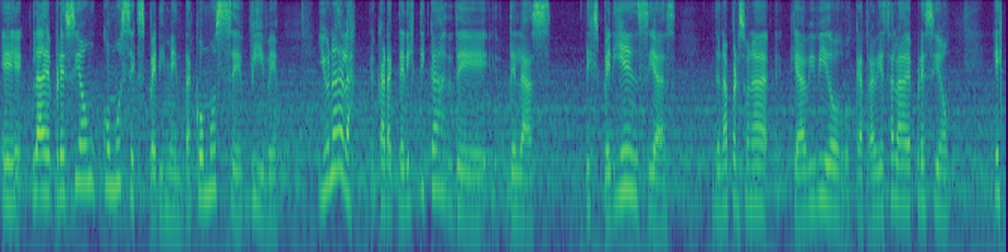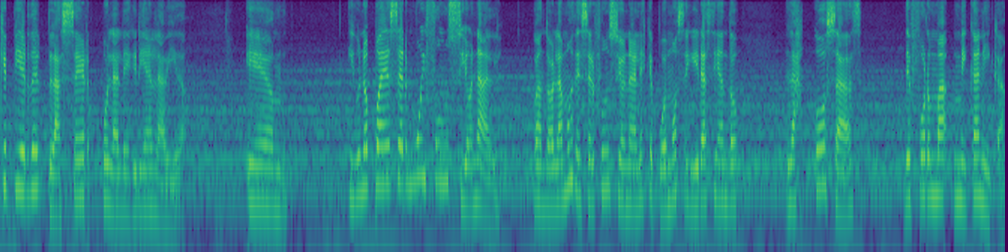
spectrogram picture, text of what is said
Eh, la depresión, cómo se experimenta, cómo se vive. Y una de las características de, de las experiencias de una persona eh, que ha vivido o que atraviesa la depresión es que pierde el placer o la alegría en la vida. Em, y uno puede ser muy funcional. Cuando hablamos de ser funcional es que podemos seguir haciendo las cosas de forma mecánica.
